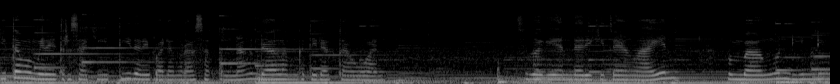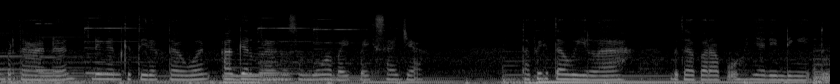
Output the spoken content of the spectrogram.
Kita memilih tersakiti daripada merasa tenang dalam ketidaktahuan. Sebagian dari kita yang lain membangun dinding pertahanan dengan ketidaktahuan agar merasa semua baik-baik saja. Tapi ketahuilah betapa rapuhnya dinding itu.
